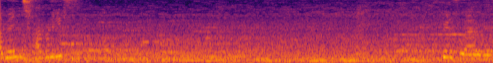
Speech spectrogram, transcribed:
Cabins, I believe. Beautiful area.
